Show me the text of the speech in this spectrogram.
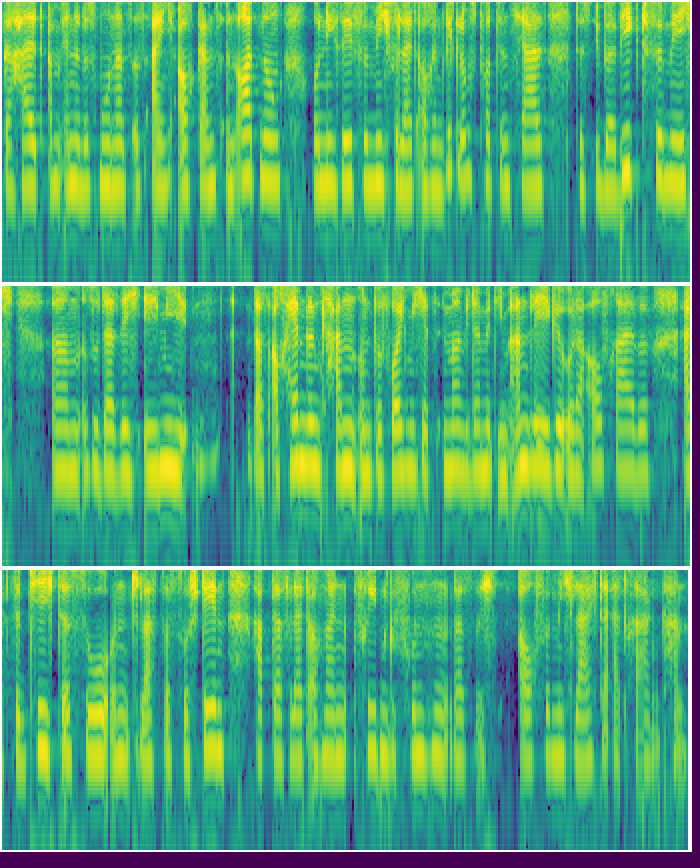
Gehalt am Ende des Monats ist eigentlich auch ganz in Ordnung und ich sehe für mich vielleicht auch Entwicklungspotenzial. Das überwiegt für mich, ähm, sodass ich irgendwie das auch handeln kann und bevor ich mich jetzt immer wieder mit ihm anlege oder aufreibe, akzeptiere ich das so und lasse das so stehen, habe da vielleicht auch meinen Frieden gefunden, dass ich es auch für mich leichter ertragen kann.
